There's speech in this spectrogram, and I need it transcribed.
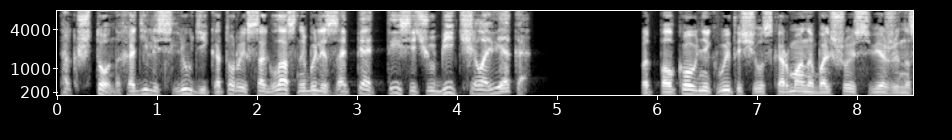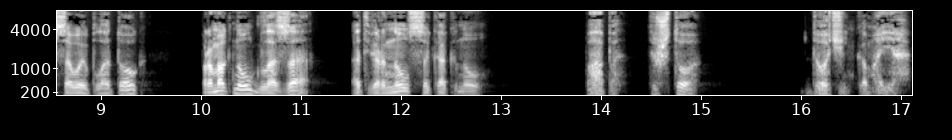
«Так что, находились люди, которые согласны были за пять тысяч убить человека?» Подполковник вытащил из кармана большой свежий носовой платок, промокнул глаза, отвернулся к окну. «Папа, ты что?» «Доченька моя!»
